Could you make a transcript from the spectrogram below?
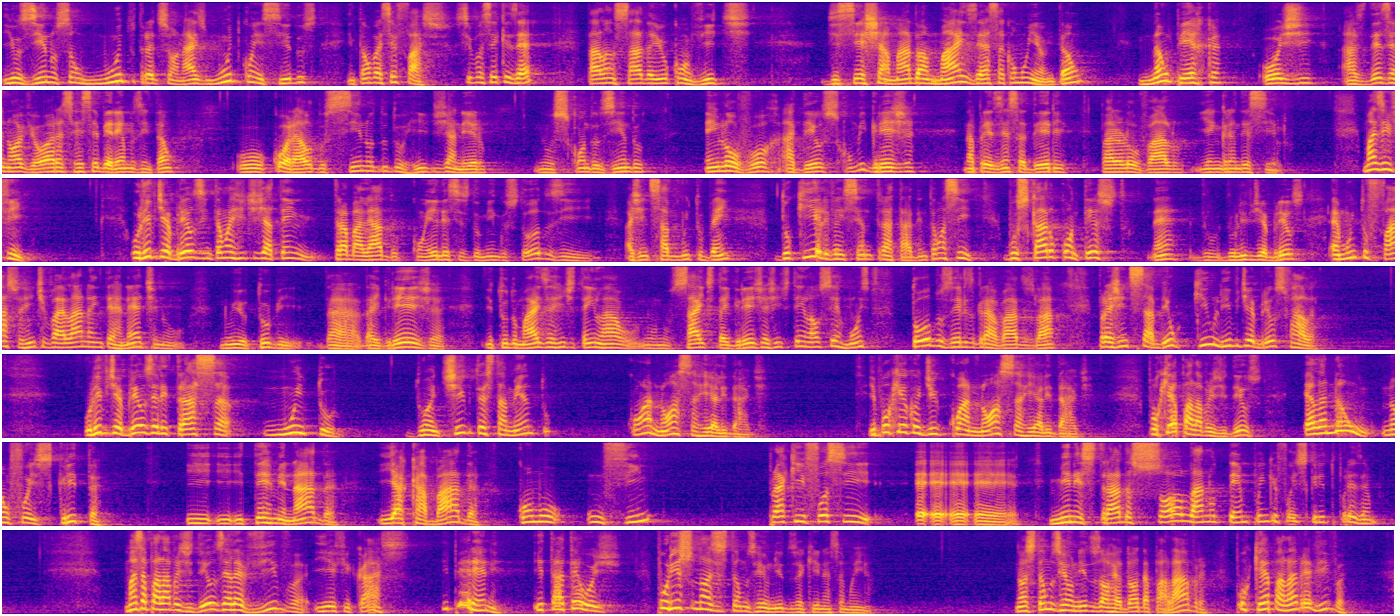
E os hinos são muito tradicionais, muito conhecidos, então vai ser fácil. Se você quiser, está lançado aí o convite de ser chamado a mais essa comunhão. Então, não perca, hoje às 19 horas receberemos então o coral do Sínodo do Rio de Janeiro, nos conduzindo em louvor a Deus como igreja, na presença dele, para louvá-lo e engrandecê-lo. Mas, enfim, o livro de Hebreus, então, a gente já tem trabalhado com ele esses domingos todos e a gente sabe muito bem do que ele vem sendo tratado. Então, assim, buscar o contexto né, do, do livro de Hebreus é muito fácil. A gente vai lá na internet, no, no YouTube da, da igreja e tudo mais, e a gente tem lá no, no site da igreja, a gente tem lá os sermões, todos eles gravados lá, para a gente saber o que o livro de Hebreus fala. O livro de Hebreus ele traça muito do Antigo Testamento com a nossa realidade. E por que eu digo com a nossa realidade? Porque a palavra de Deus, ela não, não foi escrita e, e, e terminada e acabada como um fim para que fosse é, é, é, é, ministrada só lá no tempo em que foi escrito, por exemplo. Mas a palavra de Deus ela é viva e eficaz e perene e está até hoje. Por isso nós estamos reunidos aqui nessa manhã. Nós estamos reunidos ao redor da palavra porque a palavra é viva.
